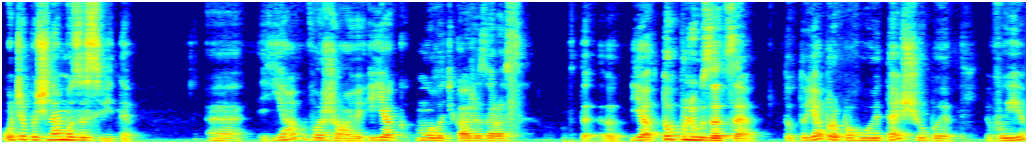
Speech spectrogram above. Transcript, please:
Отже, почнемо з освіти. Е, я вважаю, і як молодь каже зараз, е, я топлю за це. Тобто я пропагую те, щоб ви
